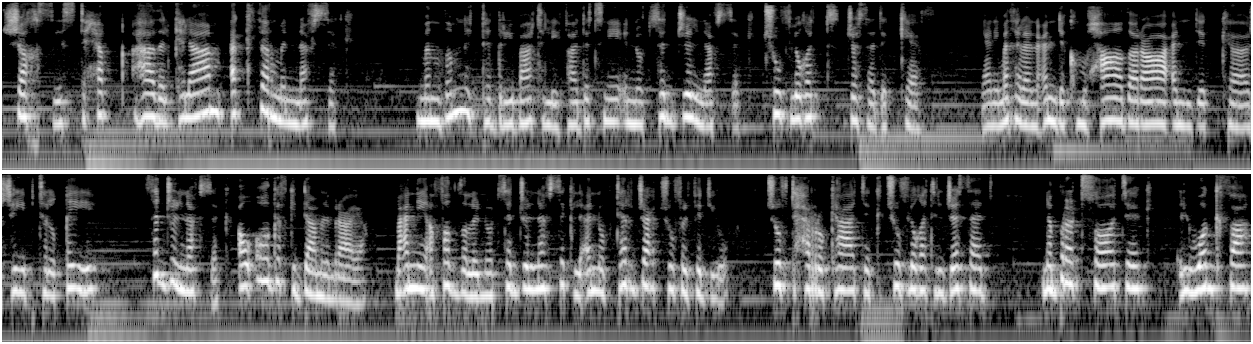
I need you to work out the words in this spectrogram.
شخص يستحق هذا الكلام أكثر من نفسك. من ضمن التدريبات اللي فادتني إنه تسجل نفسك تشوف لغة جسدك كيف. يعني مثلا عندك محاضرة عندك شيء بتلقيه سجل نفسك. أو أوقف قدام المراية. مع أني أفضل أنه تسجل نفسك لأنه بترجع تشوف الفيديو تشوف تحركاتك تشوف لغة الجسد نبرة صوتك. الوقفة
